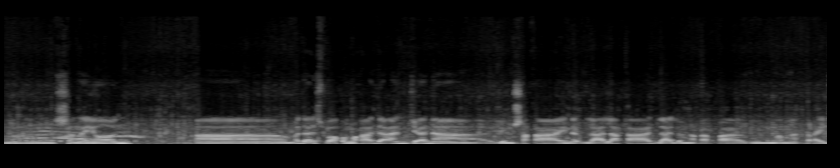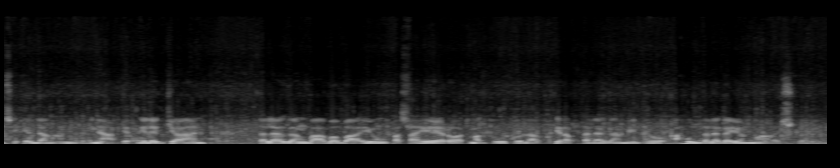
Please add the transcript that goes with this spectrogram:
Ah, sa ngayon, ah madalas po ako makadaan dyan na yung sakay, naglalakad, lalo na kapag yung mga tricycle lang ang inaakyat nila dyan, talagang bababa yung pasahero at magtutulak. Hirap talaga, medyo ahon talaga yon mga kaskwela.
